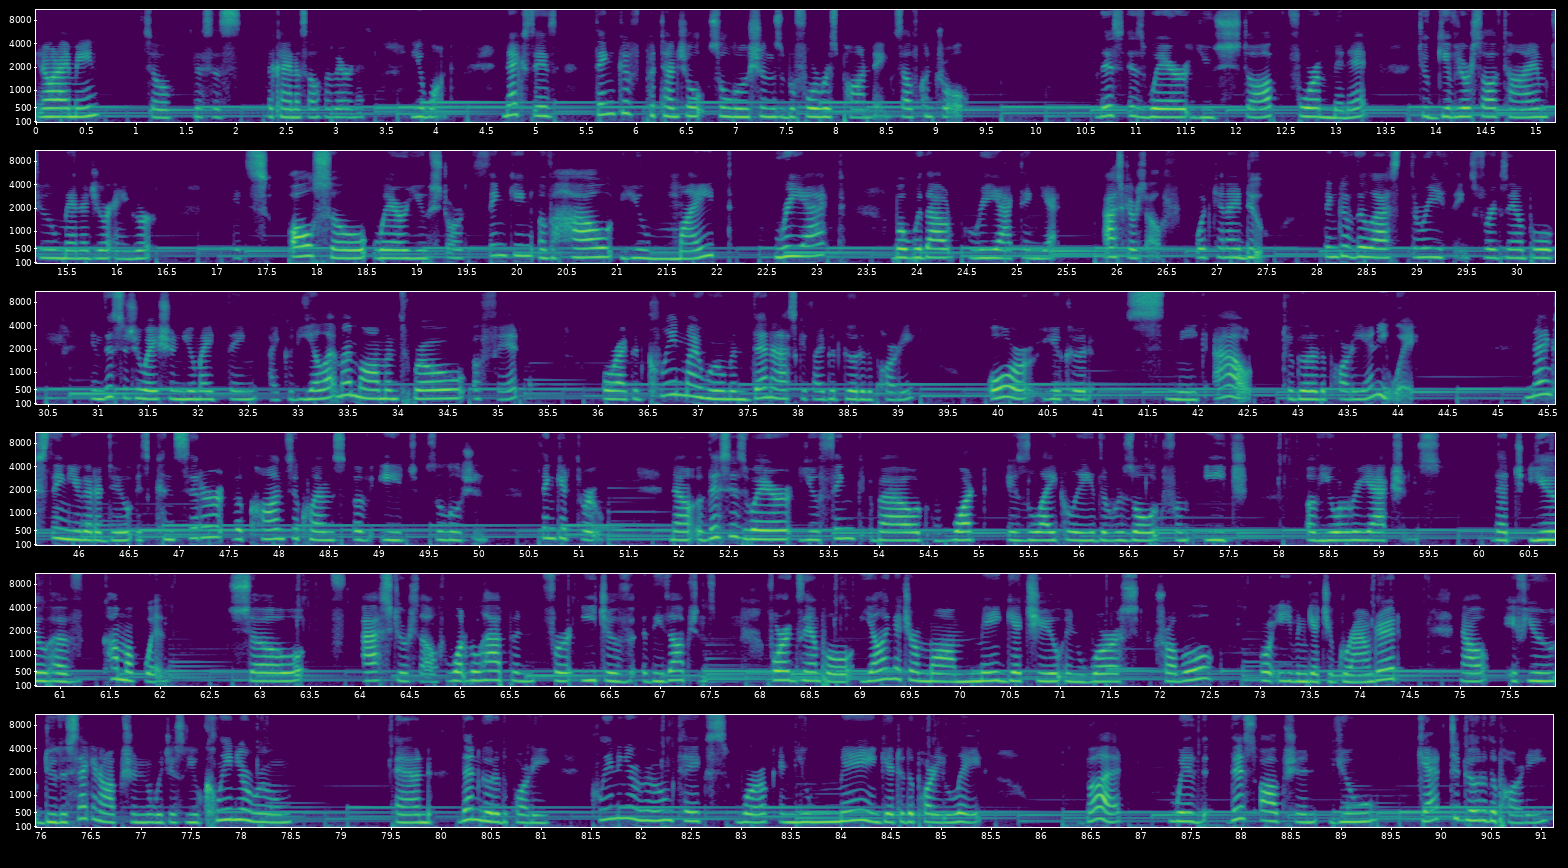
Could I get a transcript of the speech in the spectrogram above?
You know what I mean? So, this is the kind of self awareness you want. Next is think of potential solutions before responding, self control. This is where you stop for a minute to give yourself time to manage your anger. It's also where you start thinking of how you might react, but without reacting yet. Ask yourself, what can I do? Think of the last three things. For example, in this situation, you might think I could yell at my mom and throw a fit, or I could clean my room and then ask if I could go to the party, or you could sneak out to go to the party anyway. Next thing you gotta do is consider the consequence of each solution. Think it through. Now, this is where you think about what is likely the result from each of your reactions that you have come up with. So ask yourself what will happen for each of these options. For example, yelling at your mom may get you in worse trouble or even get you grounded. Now, if you do the second option, which is you clean your room and then go to the party, cleaning your room takes work and you may get to the party late. But with this option, you get to go to the party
